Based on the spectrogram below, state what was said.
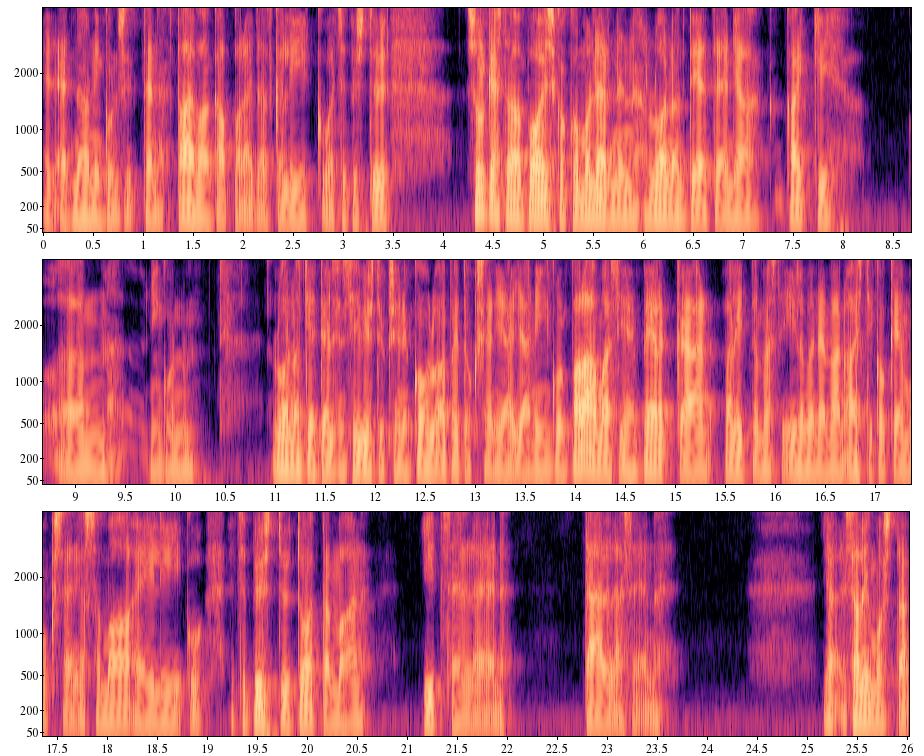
Että et ne on niin kuin sitten taivaan kappaleita, jotka liikkuu. Että se pystyy sulkeistamaan pois koko modernin luonnontieteen ja kaikki äm, niin kuin luonnontieteellisen sivistyksen ja kouluopetuksen ja, ja niin kuin palaamaan siihen pelkkään välittömästi ilmenevään aistikokemukseen, jossa maa ei liiku. Että se pystyy tuottamaan itselleen tällaisen ja se oli musta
